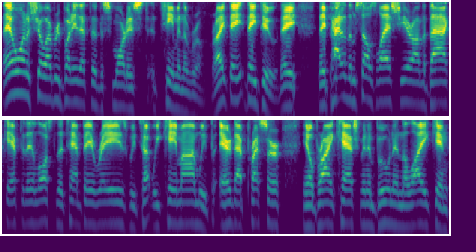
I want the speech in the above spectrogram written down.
They want to show everybody that they're the smartest team in the room, right? They they do. They they patted themselves last year on the back after they lost to the Tampa Bay Rays. We t- we came on, we aired that presser, you know, Brian Cashman and Boone and the like, and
